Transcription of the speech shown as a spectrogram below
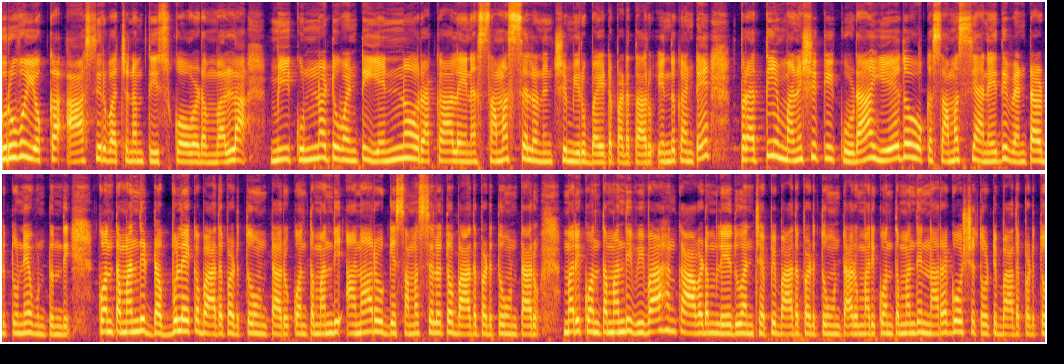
గురువు యొక్క ఆశీర్వచనం తీసుకోవడం వల్ల మీకున్నటువంటి ఎన్నో రకాలైన సమస్యల నుంచి మీరు బయటపడతారు. ఎందుకంటే ప్రతి మనిషికి కూడా ఏదో ఒక సమస్య అనేది వెంటాడుతూనే ఉంటుంది. కొంతమంది డబ్బు లేక బాధపడుతూ ఉంటారు. కొంతమంది అనారోగ్య సమస్యలతో బాధపడుతూ ఉంటారు. మరి కొంతమంది వివాహం కావడం లేదు అని చెప్పి బాధపడుతూ ఉంటారు. మరి కొంతమంది నరఘోషతోటి బాధపడుతూ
